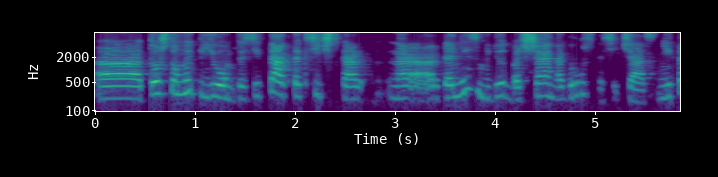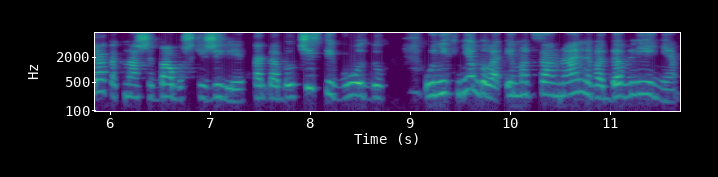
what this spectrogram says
А, то, что мы пьем, то есть и так токсическое на организм идет большая нагрузка сейчас. Не так, как наши бабушки жили, когда был чистый воздух, у них не было эмоционального давления.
